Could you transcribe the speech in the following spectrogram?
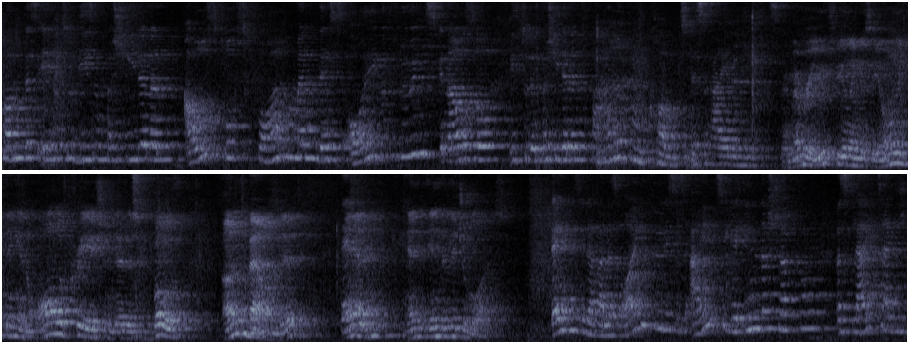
kommt es eben zu diesen verschiedenen Ausdrucksformen des Eu-Gefühls, genauso wie es zu den verschiedenen Farben kommt des reinen Lichts. Remember, Eufeeling is the only thing in all of creation that is both unbounded and, and individualized. Denken Sie daran, das Eu-Gefühl ist das einzige in der Schöpfung, was gleichzeitig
